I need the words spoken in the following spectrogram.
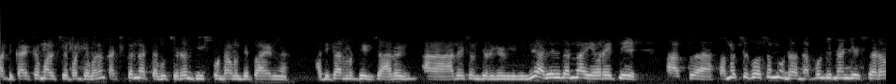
వంటి కార్యక్రమాలు చేపట్టడం ఖచ్చితంగా తగు చర్యలు తీసుకుంటామని చెప్పి ఆయన అధికారులకు ఆదేశం జరిగింది. అదేవిధంగా ఎవరైతే ఆ సమస్య కోసం డబ్బులు డిమాండ్ చేశారో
